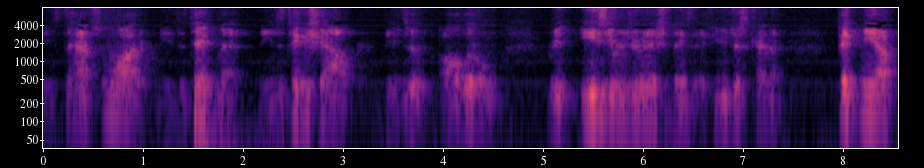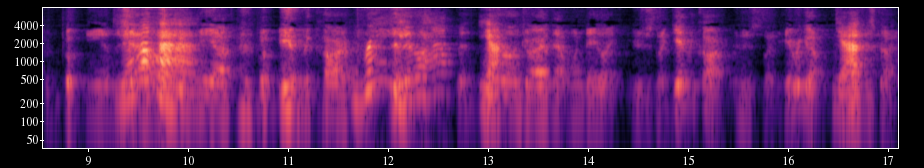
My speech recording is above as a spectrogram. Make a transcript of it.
needs to have some water, needs to take meds, needs to take a shower. These are all little re- easy rejuvenation things that if you just kind of pick me up and put me in the shower, pick me up and put me in the car, Right. then it'll happen. Yeah. We're gonna drive that one day, like you're just like get in the car, and it's like here we go. Yeah. just driving,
